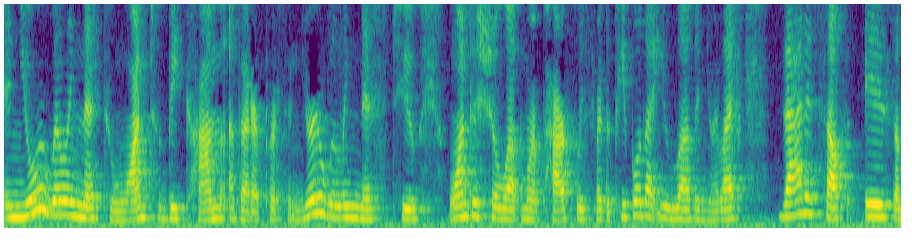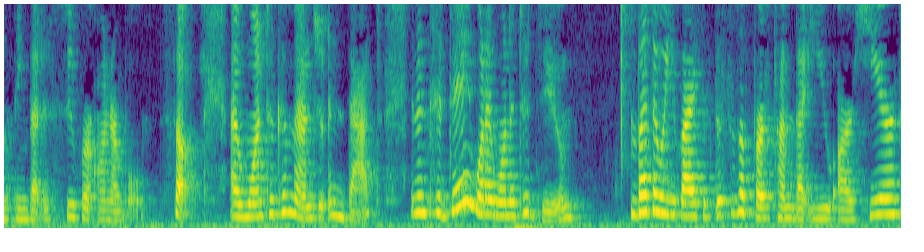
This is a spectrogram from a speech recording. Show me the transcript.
And your willingness to want to become a better person, your willingness to want to show up more powerfully for the people that you love in your life, that itself is something that is super honorable. So I want to commend you in that. And then today, what I wanted to do by the way, you guys, if this is the first time that you are here,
